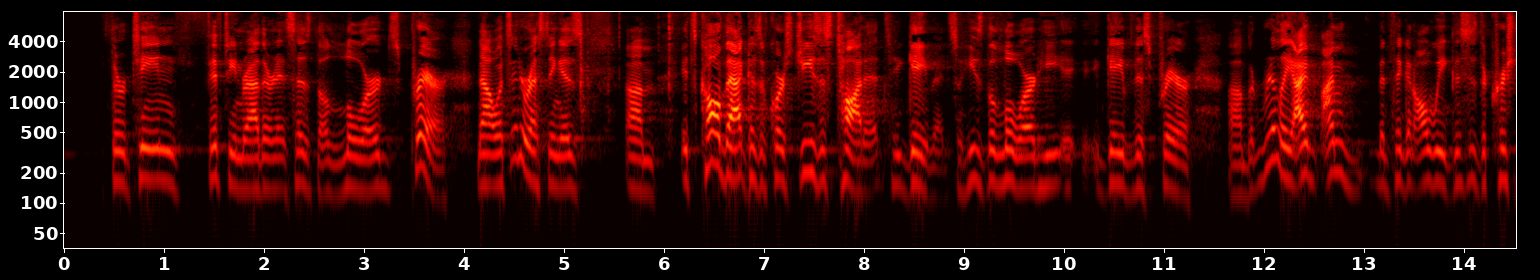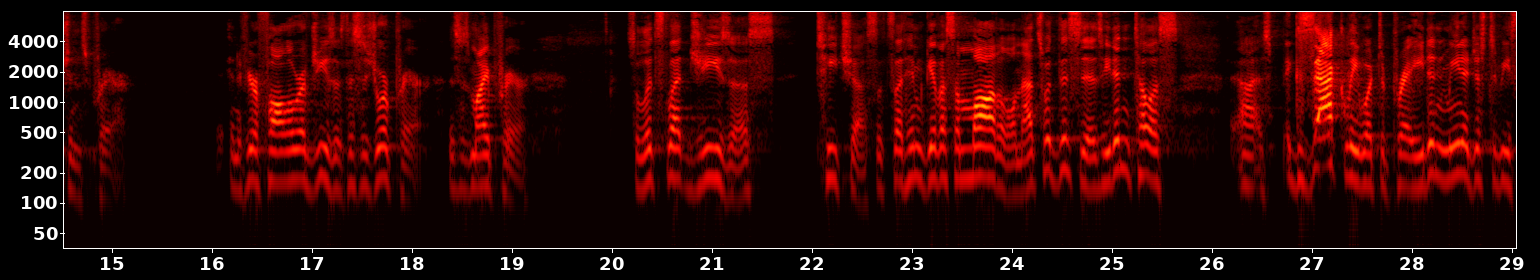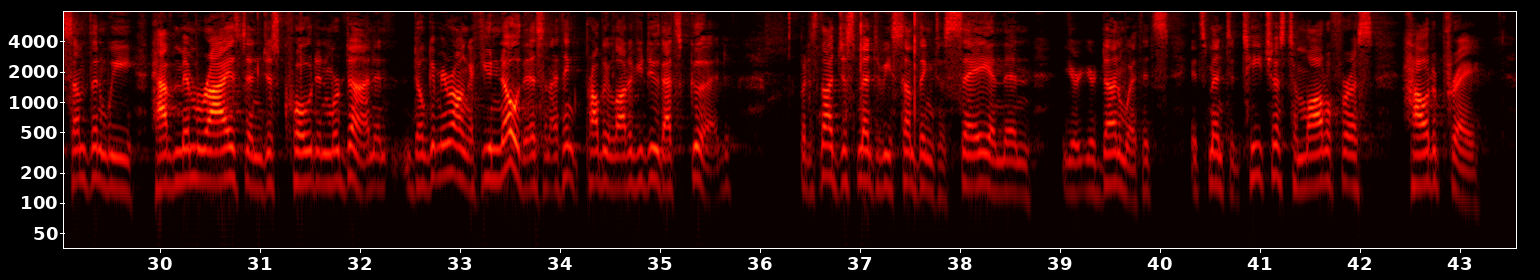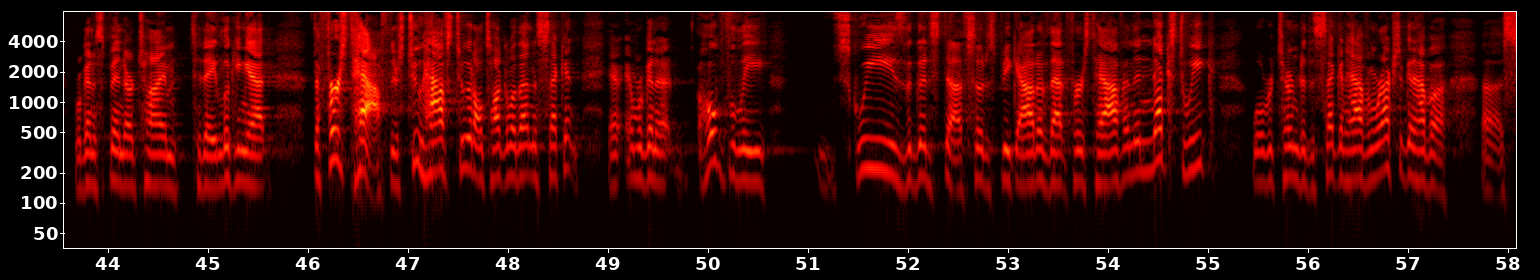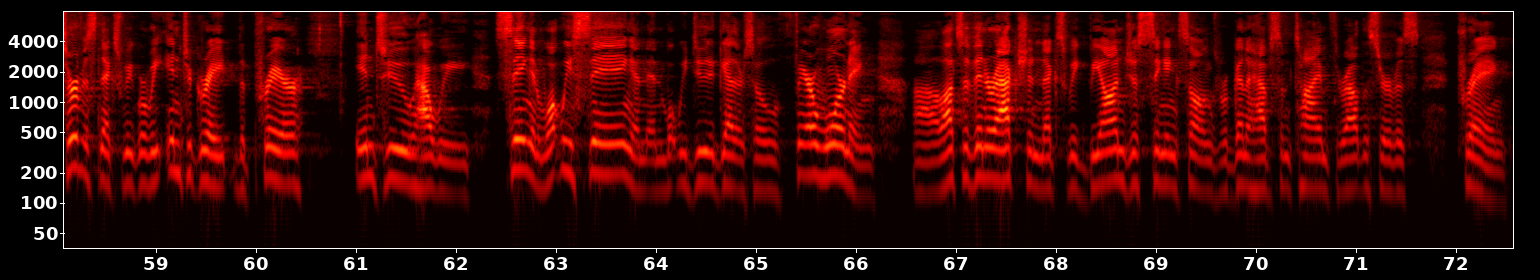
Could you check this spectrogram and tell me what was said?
13, 15 rather, and it says the Lord's Prayer. Now, what's interesting is um, it's called that because, of course, Jesus taught it. He gave it. So he's the Lord. He gave this prayer. Uh, but really, I've, I've been thinking all week this is the Christian's prayer. And if you're a follower of Jesus, this is your prayer. This is my prayer. So let's let Jesus teach us. Let's let him give us a model. And that's what this is. He didn't tell us uh, exactly what to pray. He didn't mean it just to be something we have memorized and just quote and we're done. And don't get me wrong, if you know this, and I think probably a lot of you do, that's good. but it's not just meant to be something to say and then you're, you're done with. It's, it's meant to teach us, to model for us how to pray. We're going to spend our time today looking at the first half. There's two halves to it. I'll talk about that in a second. And, and we're going to hopefully squeeze the good stuff, so to speak, out of that first half. And then next week, we'll return to the second half. And we're actually going to have a, a service next week where we integrate the prayer into how we sing and what we sing and, and what we do together. So, fair warning. Uh, lots of interaction next week beyond just singing songs. We're going to have some time throughout the service praying.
